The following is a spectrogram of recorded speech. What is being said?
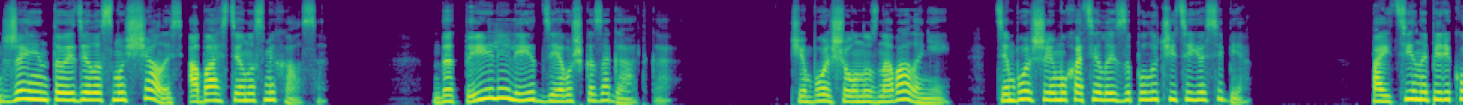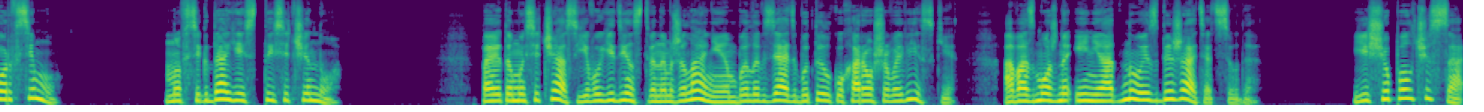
Джейн то и дело смущалась, а Бастиан усмехался. «Да ты, Лилит, девушка-загадка». Чем больше он узнавал о ней, тем больше ему хотелось заполучить ее себе. Пойти наперекор всему. но всегда есть тысячи «но». Поэтому сейчас его единственным желанием было взять бутылку хорошего виски, а, возможно, и не одну, и сбежать отсюда. Еще полчаса,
